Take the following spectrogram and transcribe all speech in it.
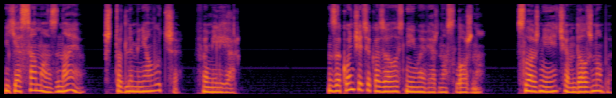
«Я сама знаю, что для меня лучше, фамильяр». Закончить оказалось неимоверно сложно. Сложнее, чем должно бы.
